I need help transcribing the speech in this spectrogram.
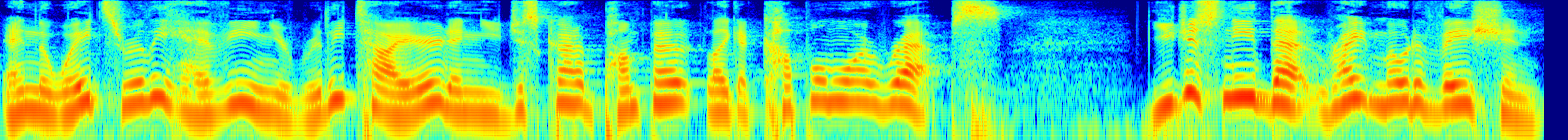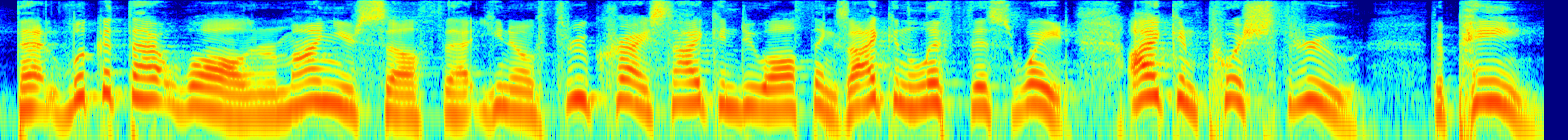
and the weight's really heavy and you're really tired and you just got to pump out like a couple more reps, you just need that right motivation, that look at that wall and remind yourself that, you know, through Christ, I can do all things. I can lift this weight. I can push through the pain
